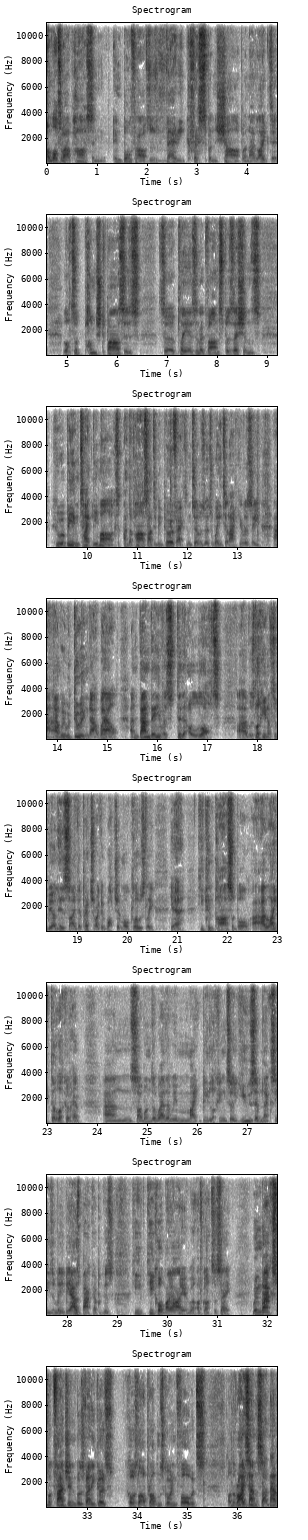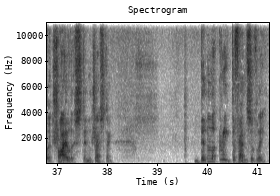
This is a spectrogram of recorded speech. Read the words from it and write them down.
a lot of our passing in both halves was very crisp and sharp, and I liked it. Lots of punched passes to players in advanced positions who were being tightly marked, and the pass had to be perfect in terms of its weight and accuracy, and we were doing that well. And Dan Davis did it a lot. I was lucky enough to be on his side of the pitch so I could watch him more closely. Yeah, he can pass a ball. I, I like the look of him and so I wonder whether we might be looking to use him next season, maybe as backup, because he, he caught my eye, I've got to say. Wing backs, McFadzean was very good, caused a lot of problems going forwards. On the right hand side, now the trialist, interesting. Didn't look great defensively,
